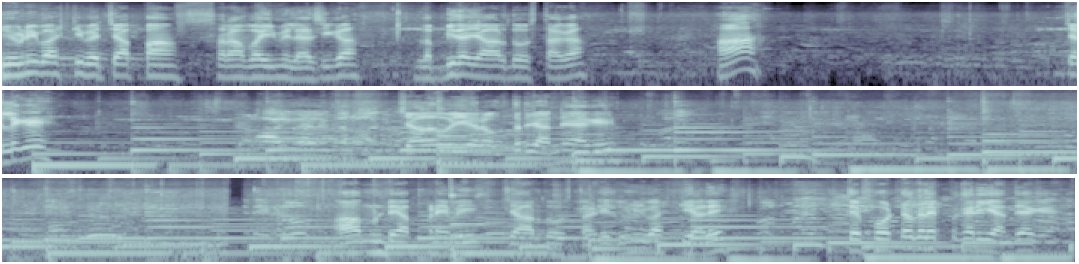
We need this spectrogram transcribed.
ਯੂਨੀਵਰਸਿਟੀ ਵਿੱਚ ਆਪਾਂ ਸਰਾਂ ਬਾਈ ਮਿਲਿਆ ਸੀਗਾ, ਲੱਭੀ ਦਾ ਯਾਰ ਦੋਸਤ ਹੈਗਾ। ਹਾਂ? ਚੱਲ ਗਏ? ਚਲੋ ਯਾਰ, ਉੱਧਰ ਜਾਂਦੇ ਹੈਗੇ। ਆ ਮੁੰਡੇ ਆਪਣੇ ਵੀ ਚਾਰ ਦੋਸਤ ਹੈਗੇ, ਯੂਨੀਵਰਸਿਟੀ ਵਾਲੇ। ਤੇ ਫੋਟੋ ਕਲਿੱਪ ਕਰੀ ਜਾਂਦੇ ਹੈਗੇ।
